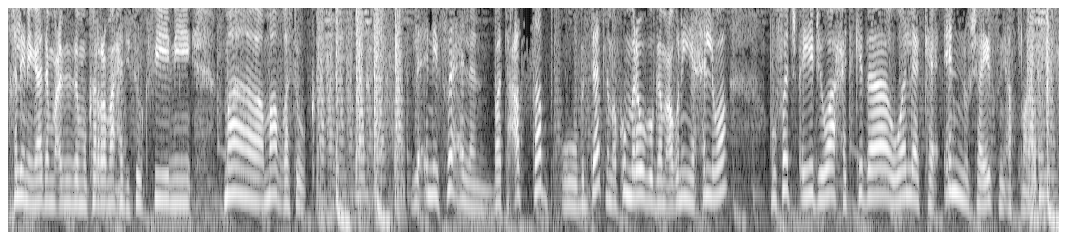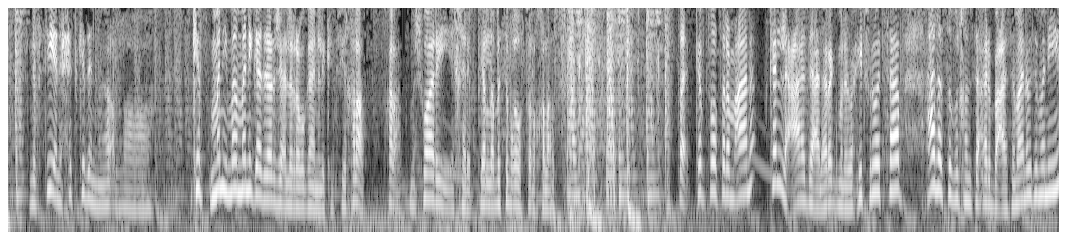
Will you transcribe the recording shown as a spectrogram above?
خليني قاعدة معززة مكرمة أحد يسوق فيني؟ ما ما أبغى أسوق. لأني فعلا بتعصب وبالذات لما أكون مروقة مع أغنية حلوة وفجأة يجي واحد كذا ولا كأنه شايفني أصلا. نفسيا أحس كذا إنه يا الله كيف؟ ماني ما ماني قادر أرجع للروقان اللي كنت فيه. خلاص خلاص مشواري خرب. يلا بس أبغى اوصل وخلاص طيب كيف تتواصلوا معنا؟ كالعادة على رقمنا الوحيد في الواتساب على صفر خمسة أربعة ثمانية وثمانين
